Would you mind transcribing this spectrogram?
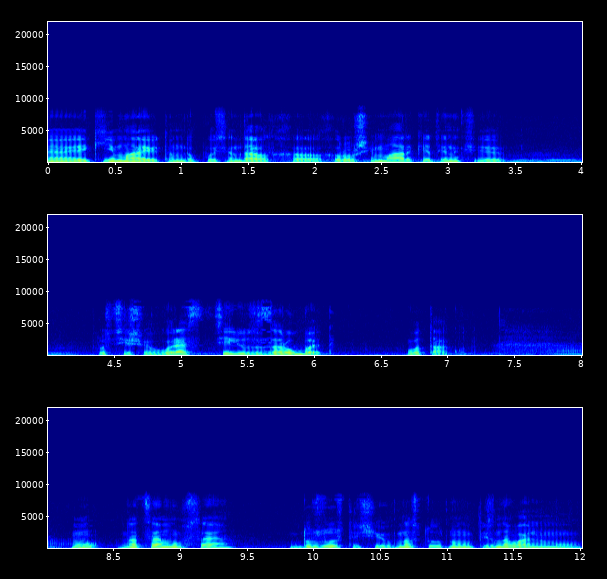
які мають там, допустим, да, от, хороший маркетинг, е, простіше говоря, з цілею заробити. Отак от. Ну, на цьому все. До зустрічі в наступному пізнавальному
